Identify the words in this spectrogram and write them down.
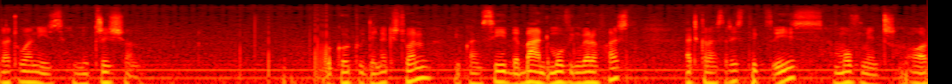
That one is nutrition we'll go to the next one. You can see the band moving very fast. That characteristics is movement or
